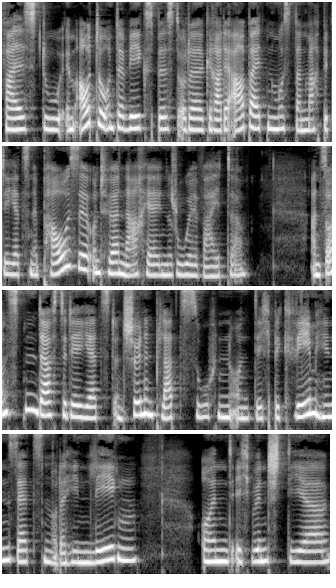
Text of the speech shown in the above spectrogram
Falls du im Auto unterwegs bist oder gerade arbeiten musst, dann mach bitte jetzt eine Pause und hör nachher in Ruhe weiter. Ansonsten darfst du dir jetzt einen schönen Platz suchen und dich bequem hinsetzen oder hinlegen und ich wünsche dir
